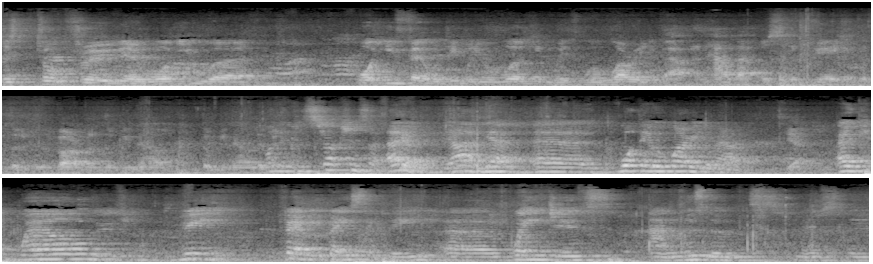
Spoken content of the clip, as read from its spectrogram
just talk through, you know, what you were, what you feel the people you were working with were worried about, and how that was sort of creating the political environment that we now that we now live On in. On the construction side, oh yeah, yeah, yeah. Uh, what they were worried about. Yeah. Okay, well, really, very basically, uh, wages and Muslims mostly.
